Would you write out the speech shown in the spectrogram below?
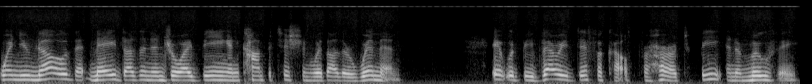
when you know that Mae doesn't enjoy being in competition with other women, it would be very difficult for her to be in a movie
